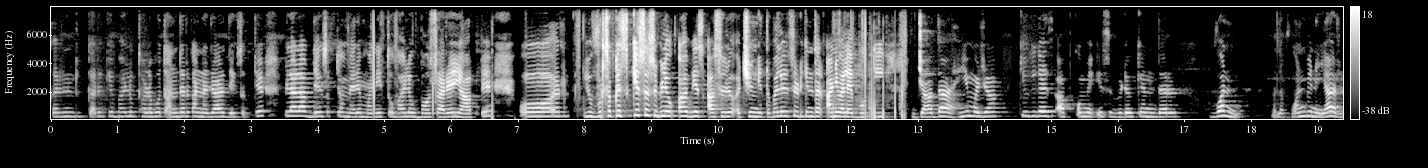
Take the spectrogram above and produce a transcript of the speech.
कर, करके भाई लोग थोड़ा बहुत अंदर का नज़ारा देख सकते हैं। फ़िलहाल आप देख सकते हो मेरे मनी तो भाई लोग बहुत सारे हैं यहाँ पे। और ये व्हाट्सअप के, कैसे से भी लोग आप गैस आज लोग अच्छे होंगे तो भाई लोग इस वीडियो के अंदर आने वाला है बहुत ही ज़्यादा ही मज़ा। क्योंकि गैस आपको मैं इस वीडियो के अंदर वन मतलब वन भी नहीं यार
